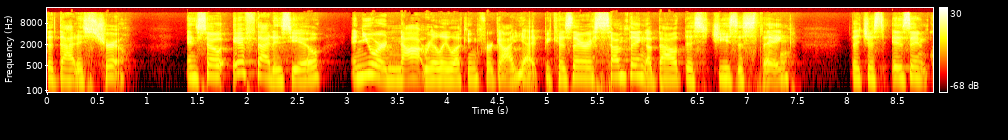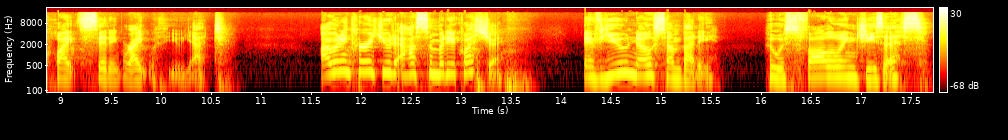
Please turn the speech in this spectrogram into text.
that that is true. And so if that is you, and you are not really looking for God yet, because there is something about this Jesus thing that just isn't quite sitting right with you yet. I would encourage you to ask somebody a question. If you know somebody who is following Jesus,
